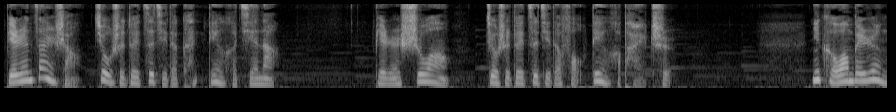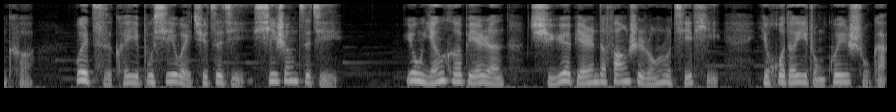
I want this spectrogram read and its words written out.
别人赞赏就是对自己的肯定和接纳，别人失望就是对自己的否定和排斥。你渴望被认可，为此可以不惜委屈自己、牺牲自己，用迎合别人、取悦别人的方式融入集体，以获得一种归属感。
